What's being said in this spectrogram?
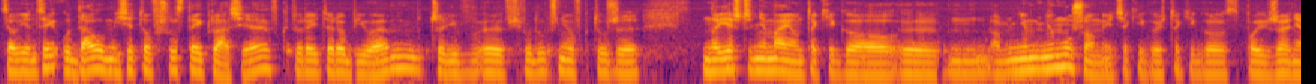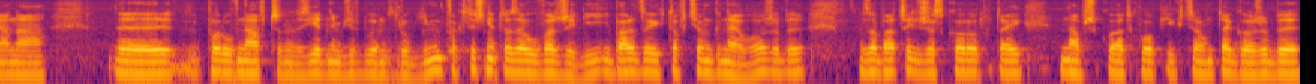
Co więcej, udało mi się to w szóstej klasie, w której to robiłem, czyli w, wśród uczniów, którzy no jeszcze nie mają takiego, nie, nie muszą mieć jakiegoś takiego spojrzenia na porównawcze z jednym źródłem z drugim. Faktycznie to zauważyli i bardzo ich to wciągnęło, żeby zobaczyć, że skoro tutaj na przykład chłopi chcą tego, żeby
